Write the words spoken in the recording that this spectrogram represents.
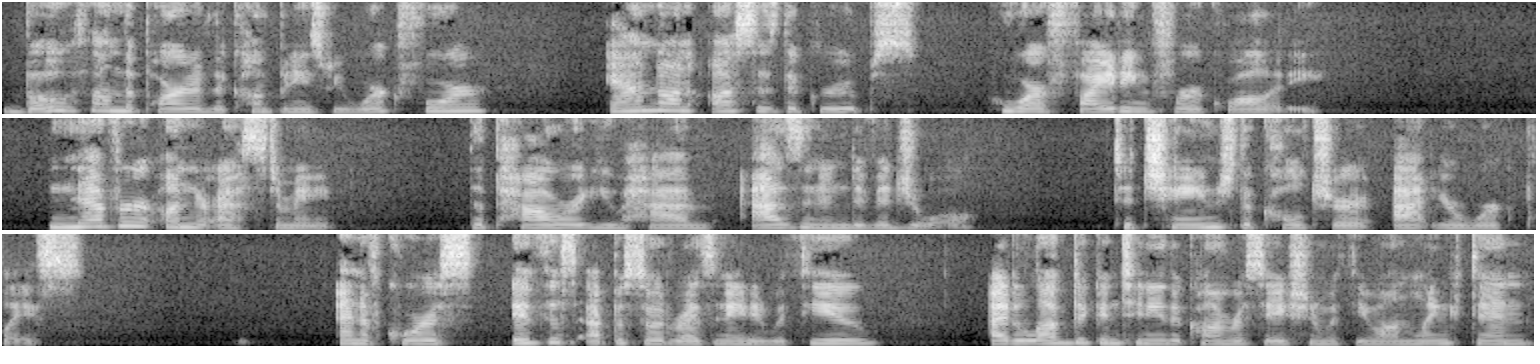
both on the part of the companies we work for and on us as the groups who are fighting for equality. Never underestimate the power you have as an individual to change the culture at your workplace. And of course, if this episode resonated with you, I'd love to continue the conversation with you on LinkedIn,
